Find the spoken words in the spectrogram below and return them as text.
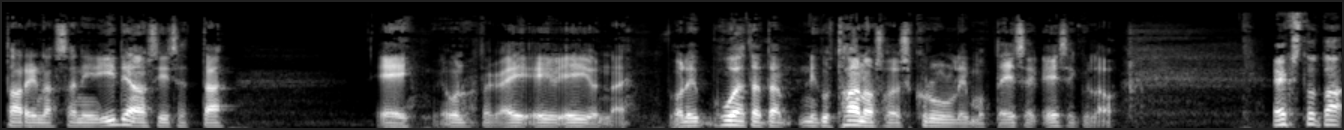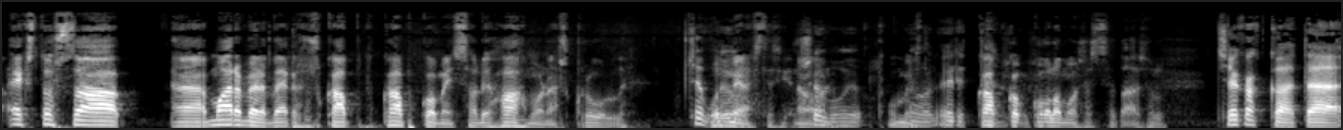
tarinassa, niin idea on siis, että ei, unohtakaa, ei, ei, ei ole näin. Oli huoja tätä, niin kuin Thanos olisi Skrulli, mutta ei se, ei se kyllä ole. Eikö tuossa tota, Marvel versus Cap, Capcomissa oli hahmona Skrulli? Se voi Mun olla. siinä se on. voi olla. Mun mielestä on erittäin Capcom kolmosessa taisi olla. Tsekakkaa tämä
